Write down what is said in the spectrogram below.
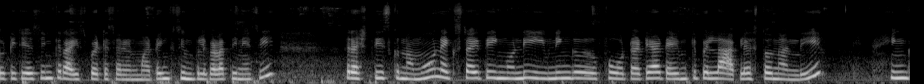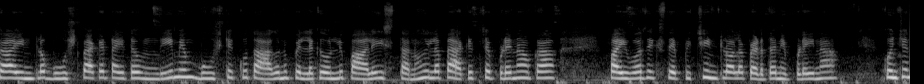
ఒకటి చేసి ఇంక రైస్ పెట్టేశాను అనమాట ఇంక సింపుల్గా అలా తినేసి రెస్ట్ తీసుకున్నాము. నెక్స్ట్ అయితే ఇంకోండి ఈవినింగ్ ఫోర్ థర్టీ ఆ టైంకి పిల్ల ఆకలేస్తుందండి. ఇంకా ఇంట్లో బూస్ట్ ప్యాకెట్ అయితే ఉంది. మేము బూస్ట్ ఎక్కువ తాగను పిల్లకి ఓన్లీ పాలే ఇస్తాను. ఇలా ప్యాకెట్స్ ఎప్పుడైనా ఒక ఫైవ్ ఓ సిక్స్ తెప్పించి ఇంట్లో అలా పెడతాను. ఎప్పుడైనా కొంచెం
